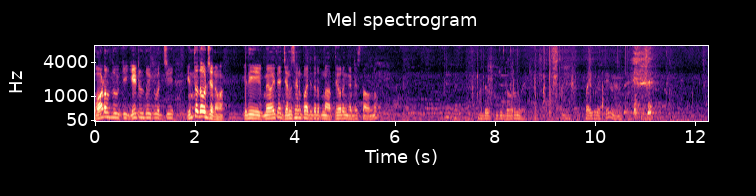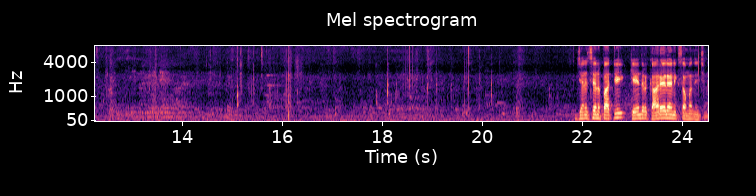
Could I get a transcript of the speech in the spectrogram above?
గోడలు దూకి గేట్లు దూకి వచ్చి ఇంత దౌర్జన్యమా? ఇది మేమైతే జనసేన పార్టీ తరఫున తీవ్రంగా ఖండిస్తూ ఉన్నాం. అది కొంచెం దూరంగా పెట్టి. పైకి పెట్టి జనసేన పార్టీ కేంద్ర కార్యాలయానికి సంబంధించిన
